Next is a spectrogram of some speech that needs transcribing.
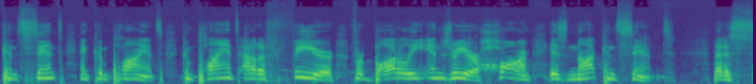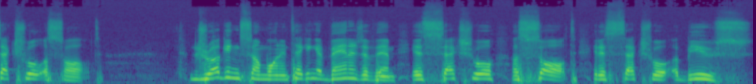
consent and compliance. Compliance out of fear for bodily injury or harm is not consent. That is sexual assault. Drugging someone and taking advantage of them is sexual assault. It is sexual abuse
